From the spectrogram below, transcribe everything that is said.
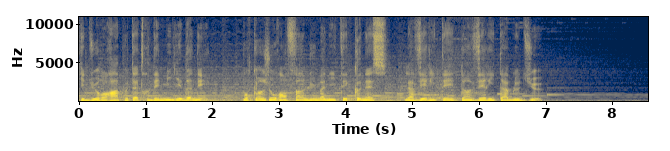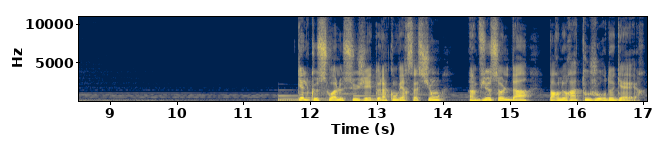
qui durera peut-être des milliers d'années, pour qu'un jour enfin l'humanité connaisse la vérité d'un véritable Dieu. Quel que soit le sujet de la conversation, un vieux soldat parlera toujours de guerre.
